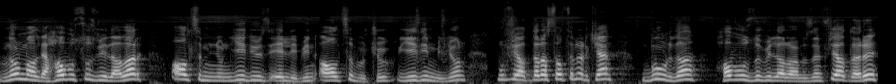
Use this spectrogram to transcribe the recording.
normalde havuzsuz villalar 6 milyon 750 bin, 6,5, 7 milyon bu fiyatlara satılırken burada havuzlu villalarımızın fiyatları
